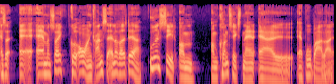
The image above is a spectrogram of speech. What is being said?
altså, er, er man så ikke gået over en grænse allerede der, uanset om, om konteksten er, er, øh, er brugbar eller ej?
